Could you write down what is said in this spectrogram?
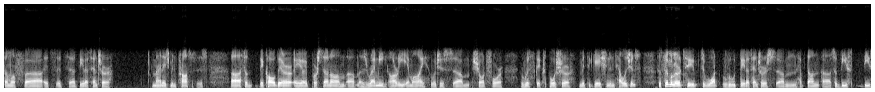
some of its its data center management processes. Uh, so they call their AI persona um, um as REMI, R-E-M-I, which is um, short for Risk Exposure Mitigation Intelligence. So similar to, to what root data centers um, have done. Uh, so these these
